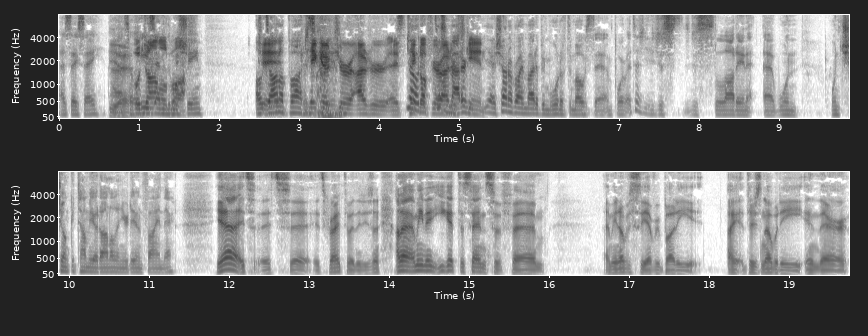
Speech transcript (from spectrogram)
as they say. Uh, Yeah. so he's out O'Donnell of the bot. machine. To O'Donnell bot. is- Take out your outer, uh, take No, off your outer matter. skin. Yeah, Sean O'Brien might have been one of the most uh, important. It does- You just just slot in uh, one one chunk of Tommy O'Donnell, and you're doing fine there. Yeah, it's it's uh, it's great the way they do it. And I, I mean, you get the sense of, um, I mean, obviously everybody, I, there's nobody in there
